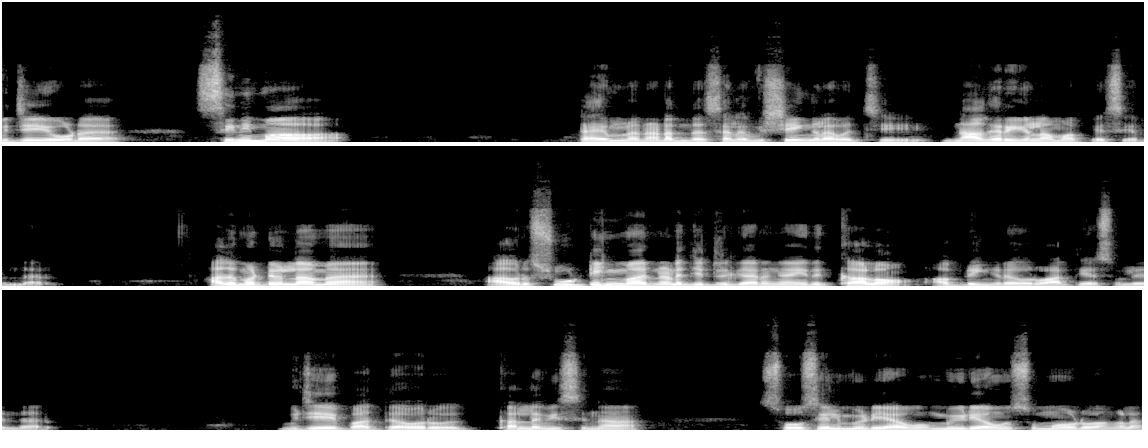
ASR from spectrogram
விஜயோட சினிமா டைமில் நடந்த சில விஷயங்களை வச்சு நாகரிகம் இல்லாமல் பேசியிருந்தார். அது மட்டும் இல்லாமல் அவர் ஷூட்டிங் மாதிரி நினச்சிட்டு இருக்காருங்க இது களம் அப்படிங்கிற ஒரு வார்த்தையை சொல்லியிருந்தார். விஜயை பார்த்து அவர் கல்லை வீசினா சோசியல் மீடியாவும் மீடியாவும் சும்மா விடுவாங்களா?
